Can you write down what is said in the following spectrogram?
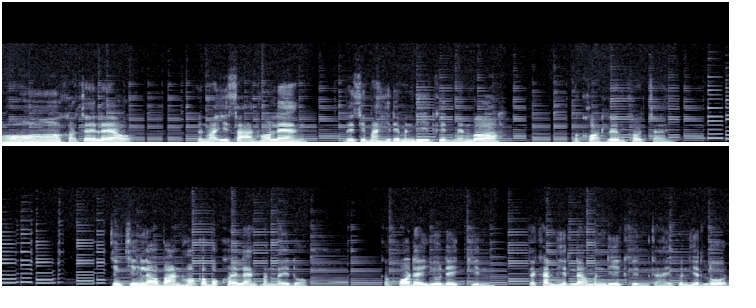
อ๋อเข้าใจแล้ว เพิ่นว่าอีสานเฮาแรงเลยสิมาเฮ็ดให้มันดีขึ้นแม่นบ่บักขอดเริ่มเข้าใจ จริง ๆ แล้วบ้านเฮาก็บ่ค่อยแรงปานใดดอกก็พอได้อยู่ได้กิน แต่คันเฮ็ดแล้วมันดีขึ้นก็ให้เพิ่นเฮ็ดโลด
